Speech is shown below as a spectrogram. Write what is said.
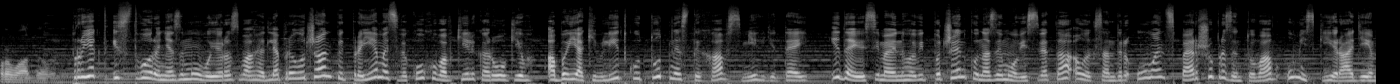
впровадили. Проєкт із створення зимової розваги для прилучан підприємець викохував кілька років, аби як і влітку тут не стихав сміх дітей. Ідею сімейного відпочинку на зимові свята Олександр Умен спершу презентував у міській раді.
